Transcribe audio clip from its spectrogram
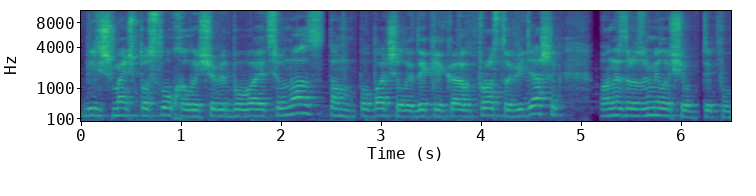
більш-менш послухали, що відбувається у нас, там побачили декілька просто віддяшок, вони зрозуміли, що, типу,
